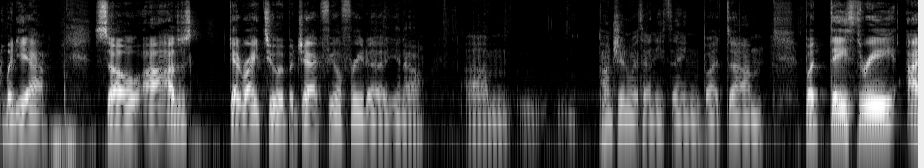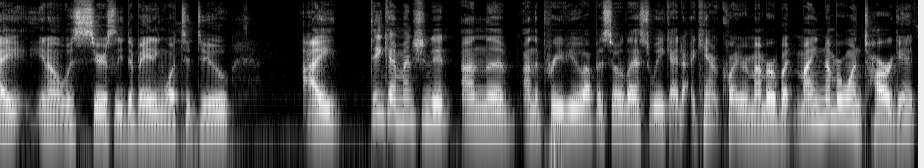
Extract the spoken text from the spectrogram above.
but yeah. So uh, I'll just get right to it. But Jack, feel free to you know um, punch in with anything. But um, but day three, I you know was seriously debating what to do. I think I mentioned it on the on the preview episode last week. I, I can't quite remember, but my number one target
